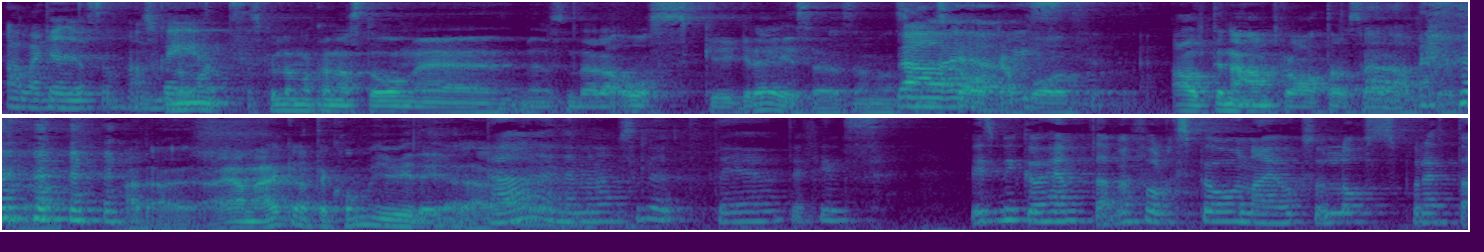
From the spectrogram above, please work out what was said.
alla grejer som han Skulle vet. man, skulle man kunna stå med, med en sån där åsk-grej så här, som man Ja, ja, skakar på. visst. Alltid när han pratar så här. Ja. alltid så här. Ja, ja, jag märker att det kommer ju idéer här. Ja, nej men absolut. Det, det finns, det finns mycket att hämta. Men folk spånar ju också loss på detta.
